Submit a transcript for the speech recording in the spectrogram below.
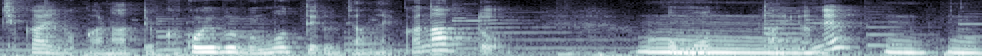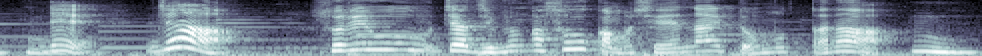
近いのかなっていうかこういう部分持ってるんじゃないかなと思ったんよね。でじゃあそれをじゃあ自分がそうかもしれないと思ったらうん。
